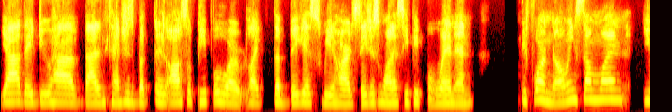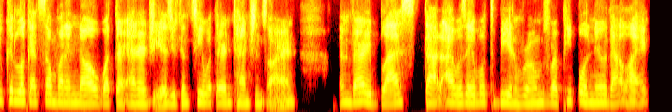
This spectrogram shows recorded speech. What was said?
yeah, they do have bad intentions, but there's also people who are like the biggest sweethearts. They just want to see people win. And before knowing someone, you can look at someone and know what their energy is. You can see what their intentions are. And I'm very blessed that I was able to be in rooms where people knew that like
